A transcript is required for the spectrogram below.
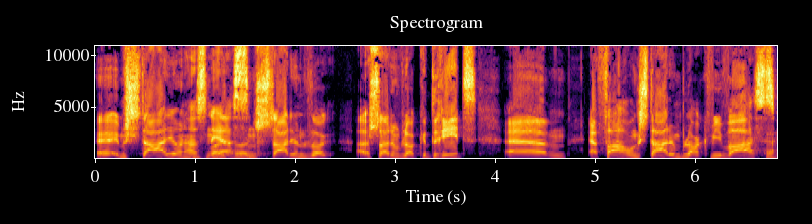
äh, im Stadion, hast den ersten Stadionvlog äh, Stadionblock gedreht. Ähm, Erfahrung Stadionblock, wie war's?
